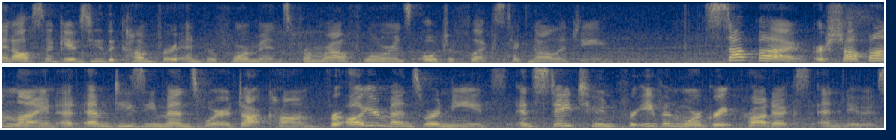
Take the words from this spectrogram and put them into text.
and also gives you the comfort and performance from Ralph Lauren's Ultraflex technology. Stop by or shop online at mdzmenswear.com for all your menswear needs and stay tuned for even more great products and news.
